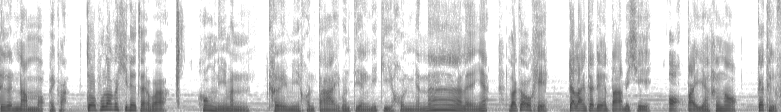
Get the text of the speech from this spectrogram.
เดินนำออกไปก่อน ตัวผู้เล่าก็คิดในใจว่า ห้องนี้มันเคยมีคนตายบนเตียงนี้กี่คนกันหน้าอะไรเงี้ย แล้วก็โอเคกำลังจะเดินตามไอเคออกไปยังข้างนอก ก็ถือไฟ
